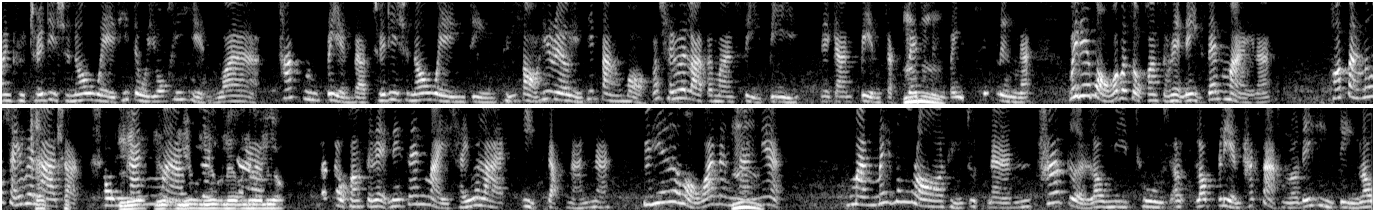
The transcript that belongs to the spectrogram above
มันคือ traditional way ที่จะยกให้เห็นว่า ถ้าคุณเปลี่ยนแบบ traditional way จริงๆถึงต่อให้เร็วอย่างที่ตังบอกก็ใช้เวลาประมาณ 4 ปี ในการเปลี่ยนจากเส้นหนึ่งไปอีกเส้นหนึ่งนะ ไม่ได้บอกว่าประสบความสำเร็จในอีกเส้นใหม่นะ เพราะตังต้องใช้เวลาจากตรงเลี้ยนั้วนมาเลี้ยวเลี้ยวเลี้ยวเลี้ยวเลี้ยวประสบความสำเร็จในเส้นใหม่ใช้เวลาอีกจากนั้นนะ คือที่เราบอกว่าดังนั้นอืมเนี่ย มันไม่ต้องรอถึงจุดนั้น ถ้าเกิดเรามี tools เอาเราเปลี่ยนทักษะของเราได้จริง ๆ เรา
